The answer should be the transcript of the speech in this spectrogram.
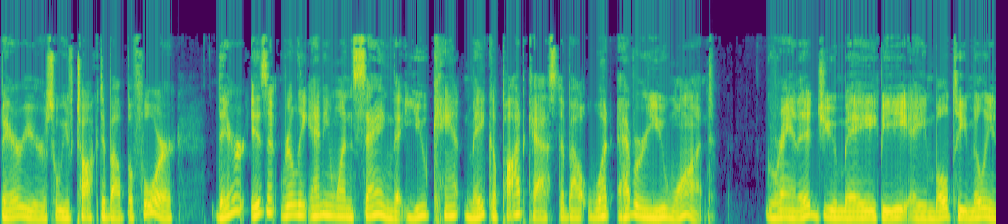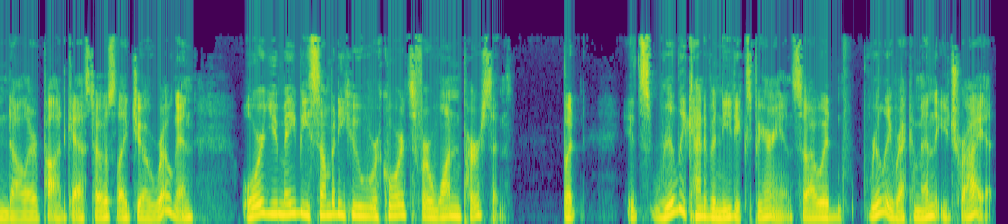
barriers we've talked about before, there isn't really anyone saying that you can't make a podcast about whatever you want. Granted, you may be a multi-million dollar podcast host like Joe Rogan, or you may be somebody who records for one person, but it's really kind of a neat experience. So I would really recommend that you try it.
